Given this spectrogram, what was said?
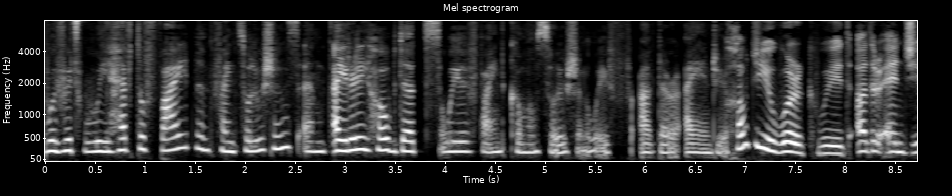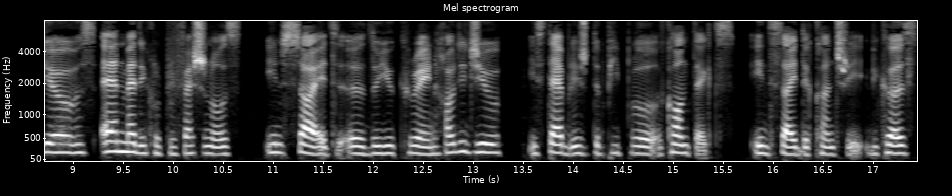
with which we have to fight and find solutions. And I really hope that we find common solution with other NGOs. How do you work with other NGOs and medical professionals inside uh, the Ukraine? How did you establish the people contacts inside the country. Because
